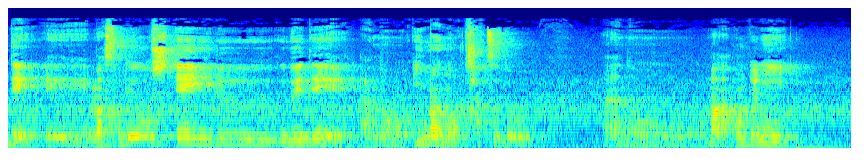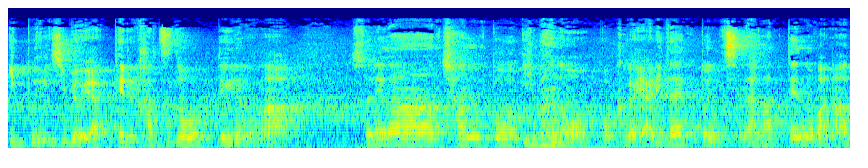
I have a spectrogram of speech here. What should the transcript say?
で、えーまあ、それをしている上であの今の活動あの、まあ、本当に1分1秒やってる活動っていうのがそれがちゃんと今の僕がやりたいことにつながってんのかなっ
